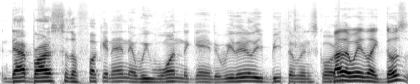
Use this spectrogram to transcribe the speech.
that brought us to the fucking end, and we won the game. Dude. We literally beat them in score. By the way, like those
